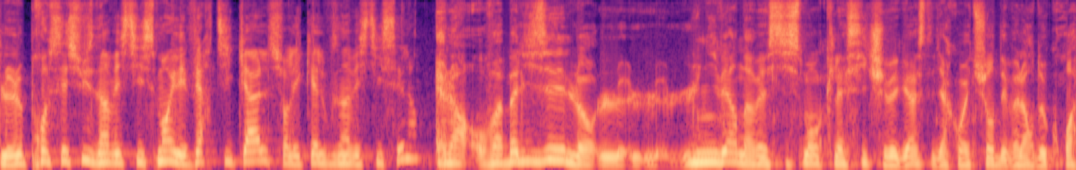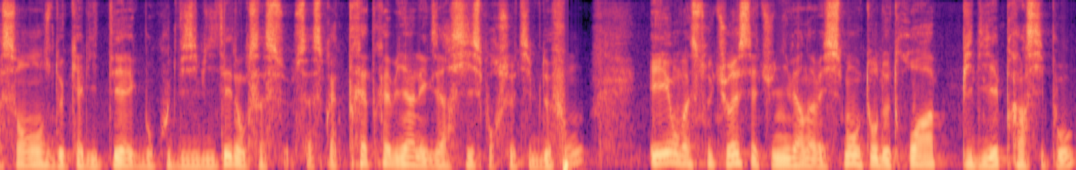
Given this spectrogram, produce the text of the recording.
le, processus d'investissement il est vertical sur lesquels vous investissez là? Alors, on va baliser l'univers d'investissement classique chez Vegas, c'est-à-dire qu'on va être sur des valeurs de croissance, de qualité, avec beaucoup de visibilité. Donc, ça, ça se prête très très bien à l'exercice pour ce type de fonds. Et on va structurer cet univers d'investissement autour de trois piliers principaux.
